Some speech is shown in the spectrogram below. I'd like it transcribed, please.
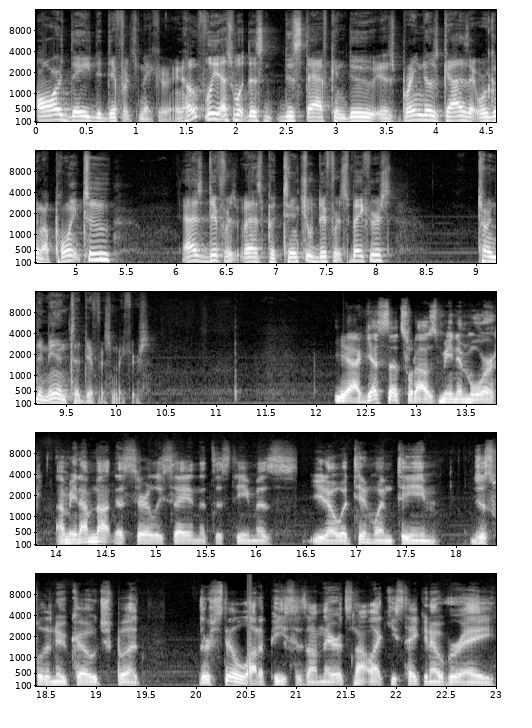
Are they the difference maker? And hopefully that's what this this staff can do is bring those guys that we're going to point to as different as potential difference makers, turn them into difference makers. Yeah, I guess that's what I was meaning more. I mean, I'm not necessarily saying that this team is, you know, a 10 win team just with a new coach, but there's still a lot of pieces on there. It's not like he's taking over a.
